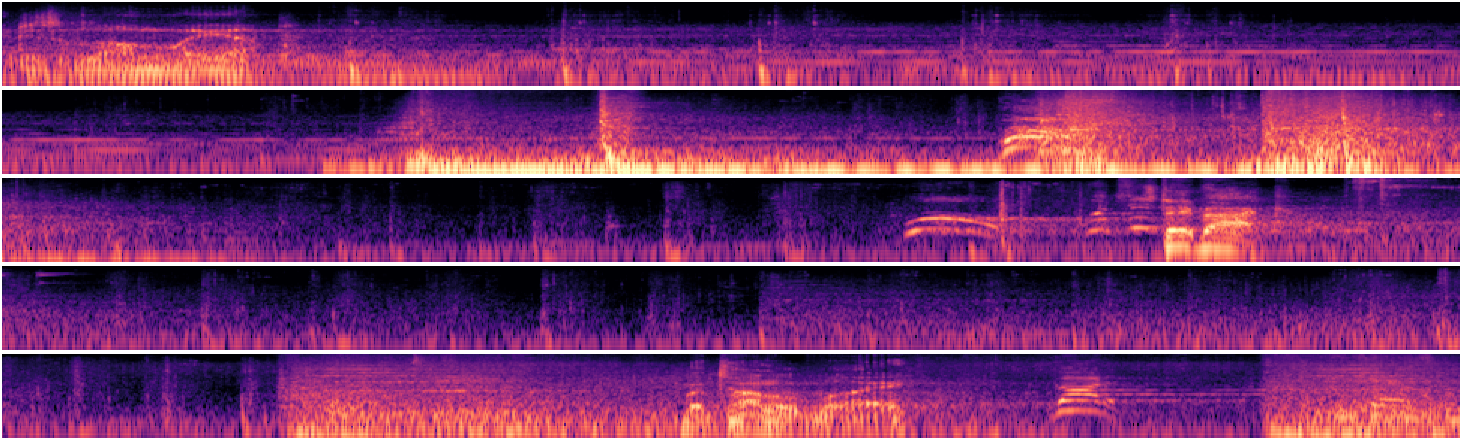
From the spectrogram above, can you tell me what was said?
It is a long way up. Whoa! Stay back. Tunnel, boy. Got it. Careful.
